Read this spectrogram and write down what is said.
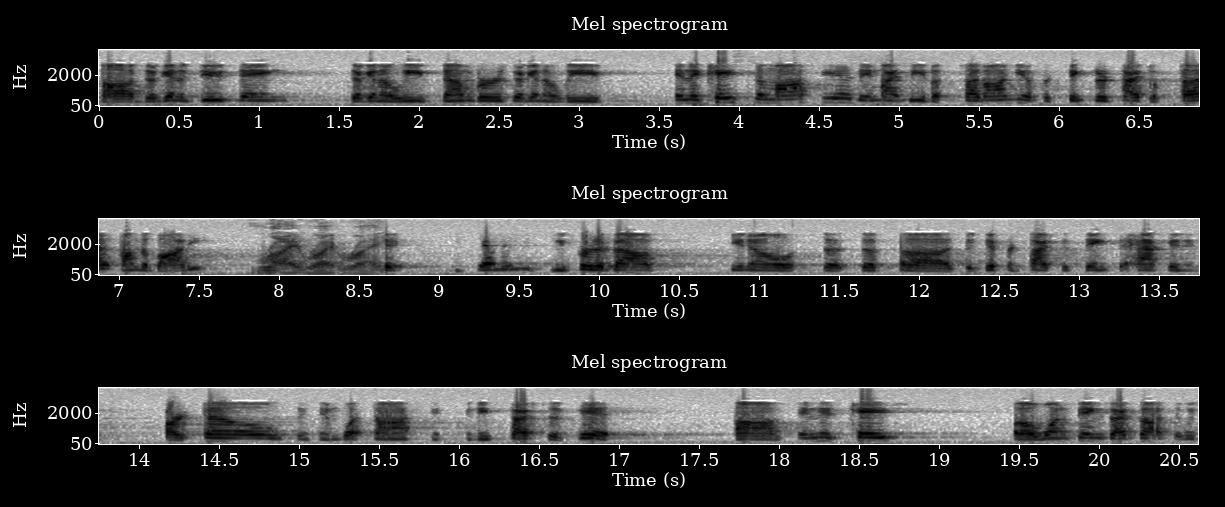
Uh, they're going to do things. They're going to leave numbers. They're going to leave. In the case of the mafia, they might leave a cut on you, a particular type of cut on the body. Right, right, right. We've heard about, you know, the the, uh, the different types of things that happen in cartels and, and whatnot, and, and these types of hits. Um, in this case, uh, one thing I thought that was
